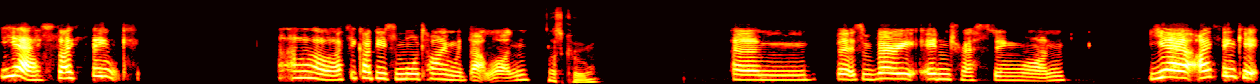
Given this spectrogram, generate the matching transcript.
yes i think oh i think i'd need some more time with that one. That's cool. Um but it's a very interesting one. Yeah i think it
